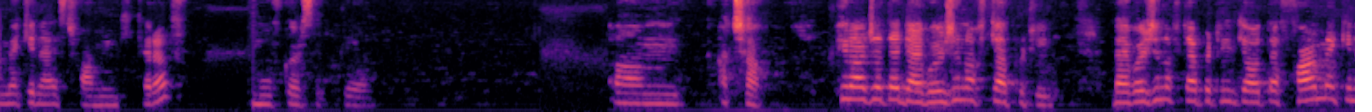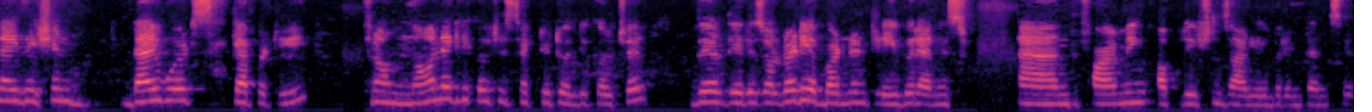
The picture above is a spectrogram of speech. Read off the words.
मैकेनाइज्ड फ़ार्मिंग की तरफ़ मूव कर सकते हैं। um, अच्छा फिर आ जाता है diversion of capital diversion of capital क्या होता है? Farm mechanization diverts capital from non agriculture sector to agriculture there there is already abundant labour and and farming operation are labour intensive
